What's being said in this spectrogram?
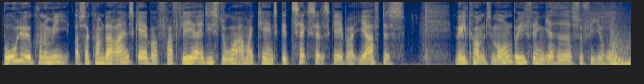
boligøkonomi, og så kom der regnskaber fra flere af de store amerikanske tech-selskaber i aftes. Velkommen til Morgenbriefing. Jeg hedder Sofie Rud.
